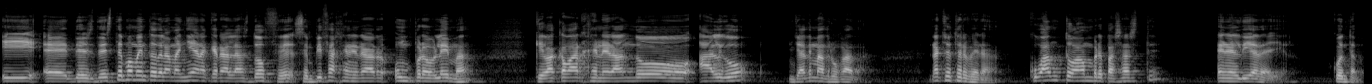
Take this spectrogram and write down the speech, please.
Y eh, desde este momento de la mañana, que eran las 12, se empieza a generar un problema que va a acabar generando algo ya de madrugada. Nacho Cervera, ¿cuánto hambre pasaste en el día de ayer? Cuéntame.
